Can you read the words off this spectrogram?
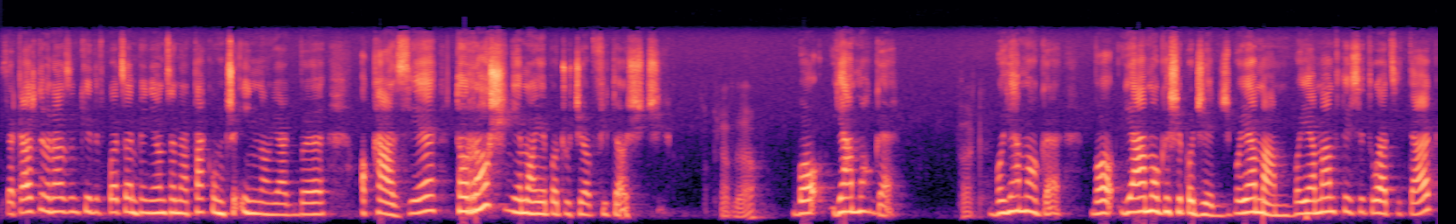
za każdym razem, kiedy wpłacam pieniądze na taką czy inną jakby okazję, to rośnie moje poczucie obfitości, Prawda? bo ja mogę, Tak. bo ja mogę, bo ja mogę się podzielić, bo ja mam, bo ja mam w tej sytuacji tak,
